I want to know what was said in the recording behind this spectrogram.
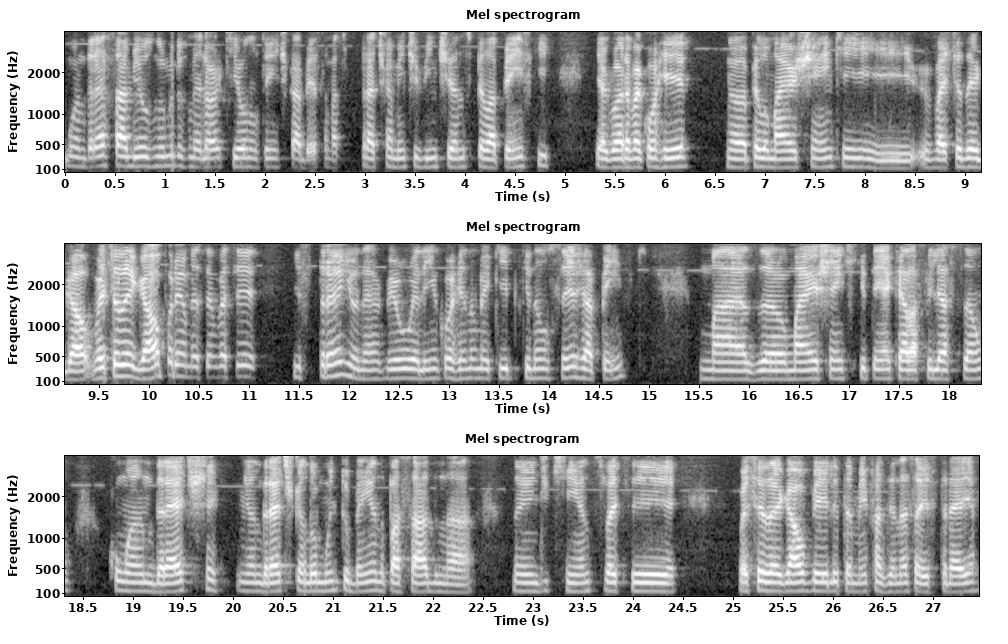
o André sabe os números melhor que eu, não tenho de cabeça, mas praticamente 20 anos pela Penske e agora vai correr uh, pelo Meyer Shank e vai ser legal. Vai ser legal, porém ao mesmo tempo vai ser estranho, né, ver o Elinho correndo numa equipe que não seja a Penske mas uh, o Meyer Shank que tem aquela afiliação com a Andretti, e a Andretti que andou muito bem ano passado na, na Indy 500, vai ser, vai ser legal ver ele também fazendo essa estreia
